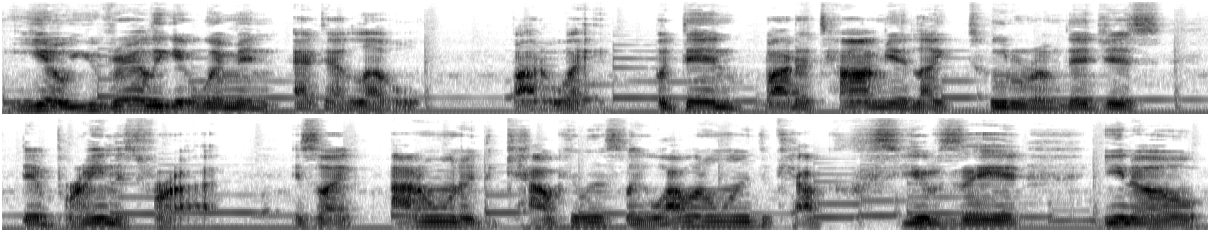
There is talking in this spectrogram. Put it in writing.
you know, you rarely get women at that level. By the way, but then by the time you like tutor them, they're just their brain is fried. It's like I don't want to do calculus. Like why would I want to do calculus? You know what I'm saying? You know,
